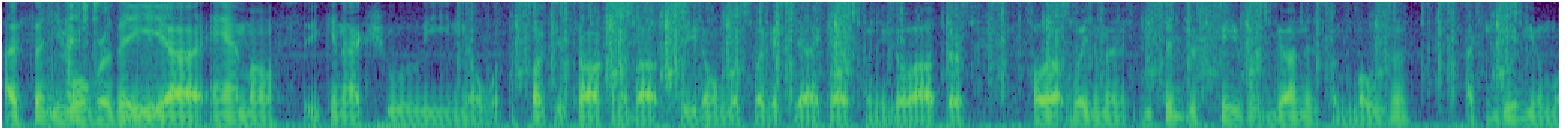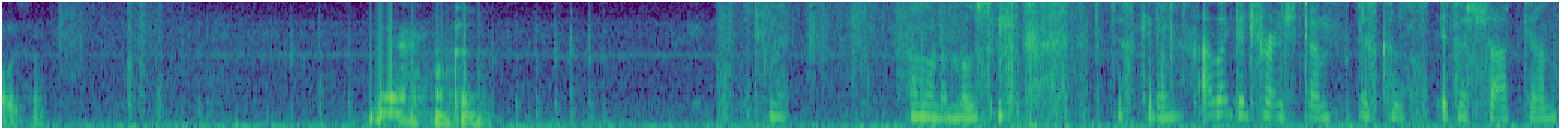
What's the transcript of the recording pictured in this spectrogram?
I sent you Nice, over the uh, ammo so you can actually know what the fuck you're talking about, so you don't look like a jackass when you go out there. Hold up, wait a minute. You said your favorite gun is the Mosin. I can give you a Mosin. Yeah, okay. Damn it. I want a most. just kidding. I like the trench gun just cause it's a shotgun.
